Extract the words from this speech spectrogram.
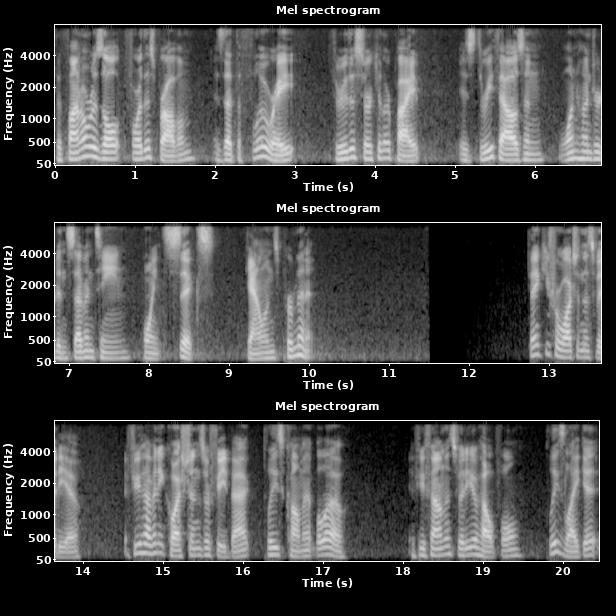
The final result for this problem is that the flow rate through the circular pipe is 3,117.6 gallons per minute. Thank you for watching this video. If you have any questions or feedback, please comment below. If you found this video helpful, please like it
